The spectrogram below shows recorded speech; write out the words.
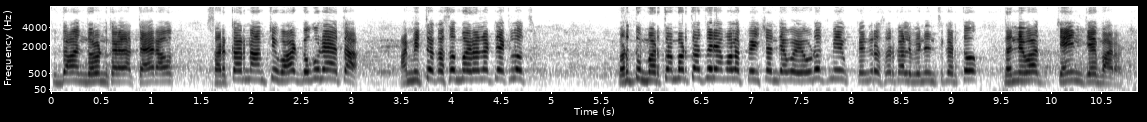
सुद्धा आंदोलन करायला तयार आहोत. सरकारनं आमची वाट बघू नये आता. आम्ही तर कसं मरायला टेकलोच. परंतु मरता मरता तरी आम्हाला पेन्शन द्यावं एवढंच मी केंद्र सरकारला विनंती करतो. धन्यवाद. जय हिंद जय महाराष्ट्र.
